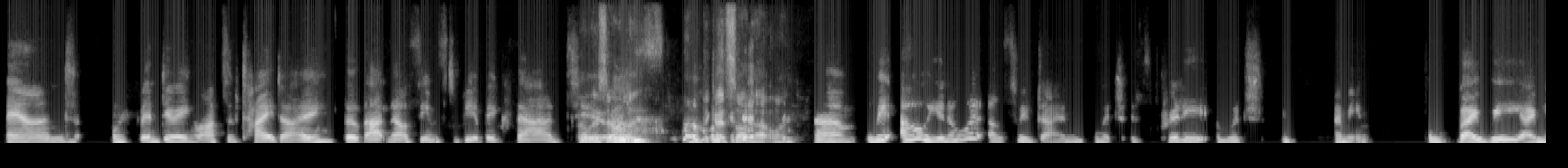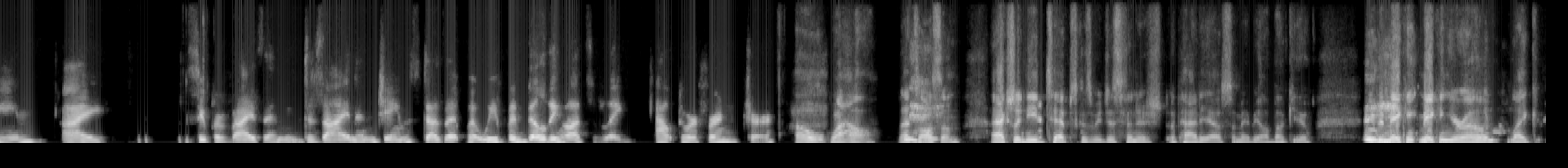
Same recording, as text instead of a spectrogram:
And we've been doing lots of tie dye, though that now seems to be a big fad too. Oh, is it really? I don't think I saw that one. um we oh you know what else we've done which is pretty which i mean by we i mean i supervise and design and james does it but we've been building lots of like outdoor furniture Oh, wow. That's awesome. I actually need tips because we just finished a patio, so maybe I'll bug you. You've been making making your own? Like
